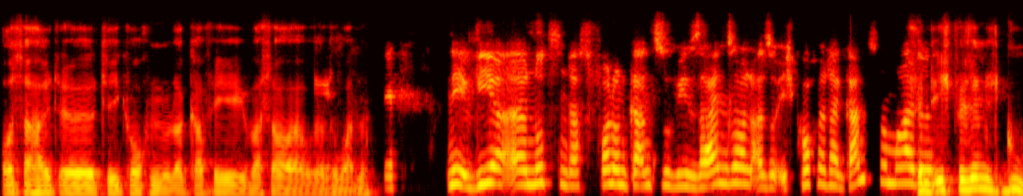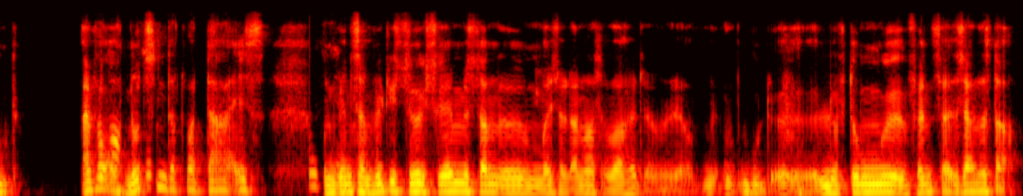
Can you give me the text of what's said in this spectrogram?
außer halt äh, Tee kochen oder Kaffee, Wasser oder sowas. Ne? Nee, wir äh, nutzen das voll und ganz so, wie es sein soll. Also ich koche da ganz normal Finde ich persönlich gut. Einfach auch nutzen, dass was da ist. Und wenn es dann wirklich zu extrem ist, dann äh, mache ich halt anders oder halt äh, ja, gut, äh, Lüftung, äh, Fenster ist ja alles da.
